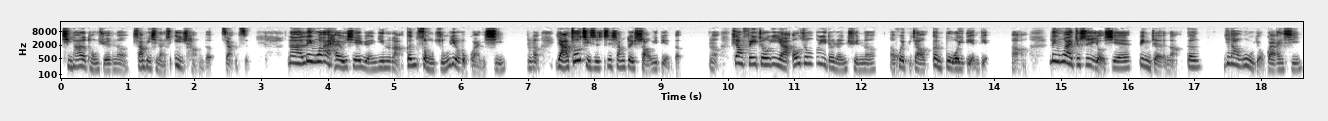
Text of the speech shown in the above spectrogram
其他的同学呢相比起来是异常的这样子。那另外还有一些原因啦，跟种族也有关系。嗯，亚洲其实是相对少一点的。嗯，像非洲裔啊、欧洲裔的人群呢，呃，会比较更多一点点。啊，另外就是有些病人呢、啊，跟药物有关系。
